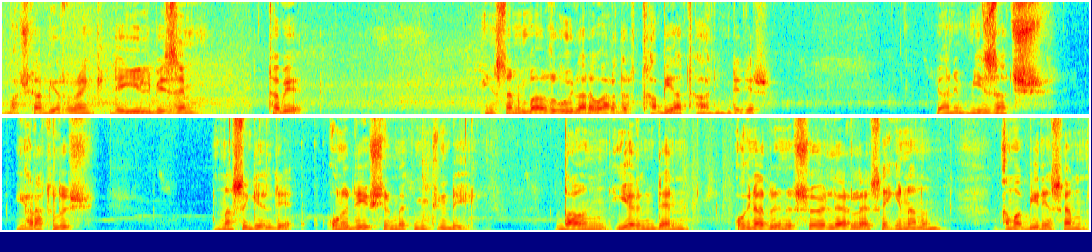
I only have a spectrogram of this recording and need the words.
Başka bir renk değil bizim. Tabi insanın bazı huyları vardır. Tabiat halindedir. Yani mizaç, yaratılış nasıl geldi onu değiştirmek mümkün değil. Dağın yerinden oynadığını söylerlerse inanın ama bir insanın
